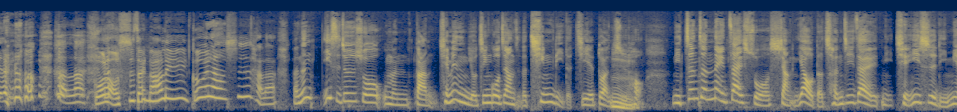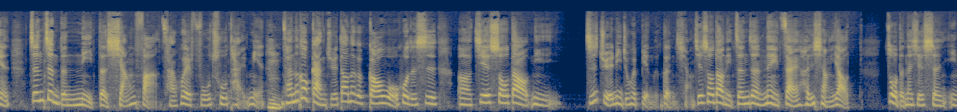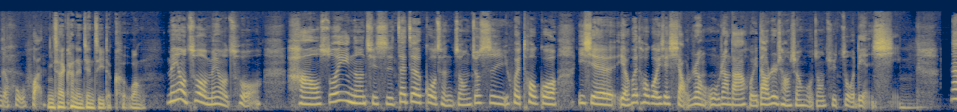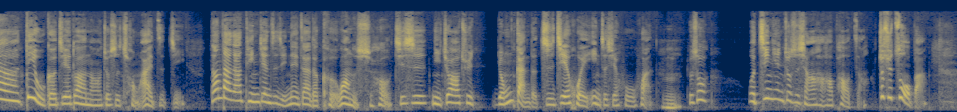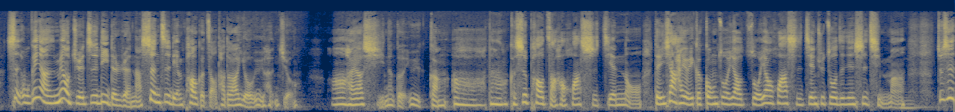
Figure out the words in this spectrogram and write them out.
好了，国老师在哪里？国伟老师，好了，反正意思就是说，我们把前面有经过这样子的清理的阶段之后。嗯你真正内在所想要的，沉积在你潜意识里面，真正的你的想法才会浮出台面，嗯，才能够感觉到那个高我，或者是呃，接收到你直觉力就会变得更强，接收到你真正内在很想要做的那些声音的呼唤，你才看得见自己的渴望。没有错，没有错。好，所以呢，其实在这个过程中，就是会透过一些，也会透过一些小任务，让大家回到日常生活中去做练习。嗯。那第五个阶段呢，就是宠爱自己。当大家听见自己内在的渴望的时候，其实你就要去勇敢的直接回应这些呼唤。嗯，比如说，我今天就是想要好好泡澡，就去做吧。是我跟你讲，没有觉知力的人啊，甚至连泡个澡他都要犹豫很久啊，还要洗那个浴缸啊。当然，可是泡澡好花时间哦。等一下还有一个工作要做，要花时间去做这件事情吗？就是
